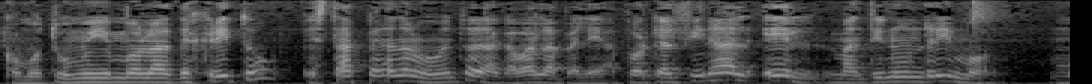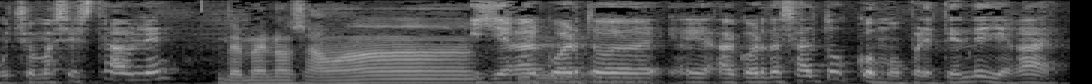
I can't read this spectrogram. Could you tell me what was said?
como tú mismo lo has descrito, está esperando el momento de acabar la pelea. Porque al final él mantiene un ritmo mucho más estable De menos a más. y llega al cuarto, eh, al cuarto asalto como pretende llegar.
